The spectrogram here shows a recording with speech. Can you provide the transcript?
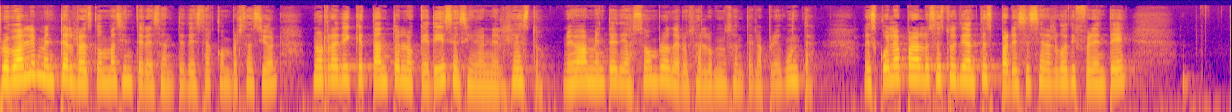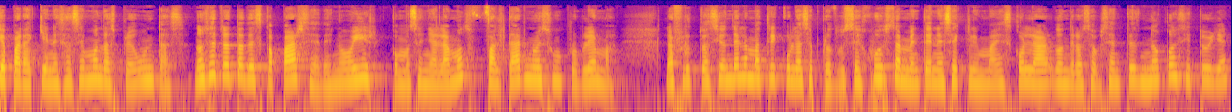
Probablemente el rasgo más interesante de esta conversación no radique tanto en lo que dice, sino en el gesto, nuevamente de asombro de los alumnos ante la pregunta. La escuela para los estudiantes parece ser algo diferente que para quienes hacemos las preguntas. No se trata de escaparse, de no ir. Como señalamos, faltar no es un problema. La fluctuación de la matrícula se produce justamente en ese clima escolar donde los ausentes no constituyen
